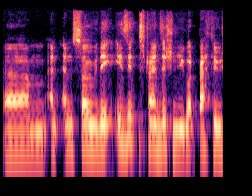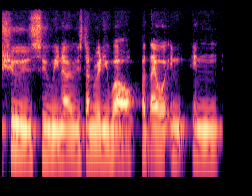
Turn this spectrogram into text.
Um, and, and so there is this transition. You've got Bathu Shoes, who we know has done really well, but they were in, in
